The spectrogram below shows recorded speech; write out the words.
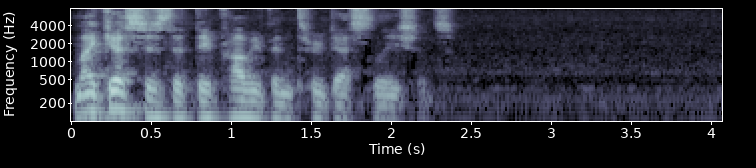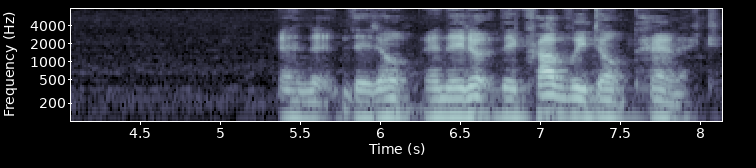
My guess is that they've probably been through desolations. and they don't and they don't they probably don't panic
